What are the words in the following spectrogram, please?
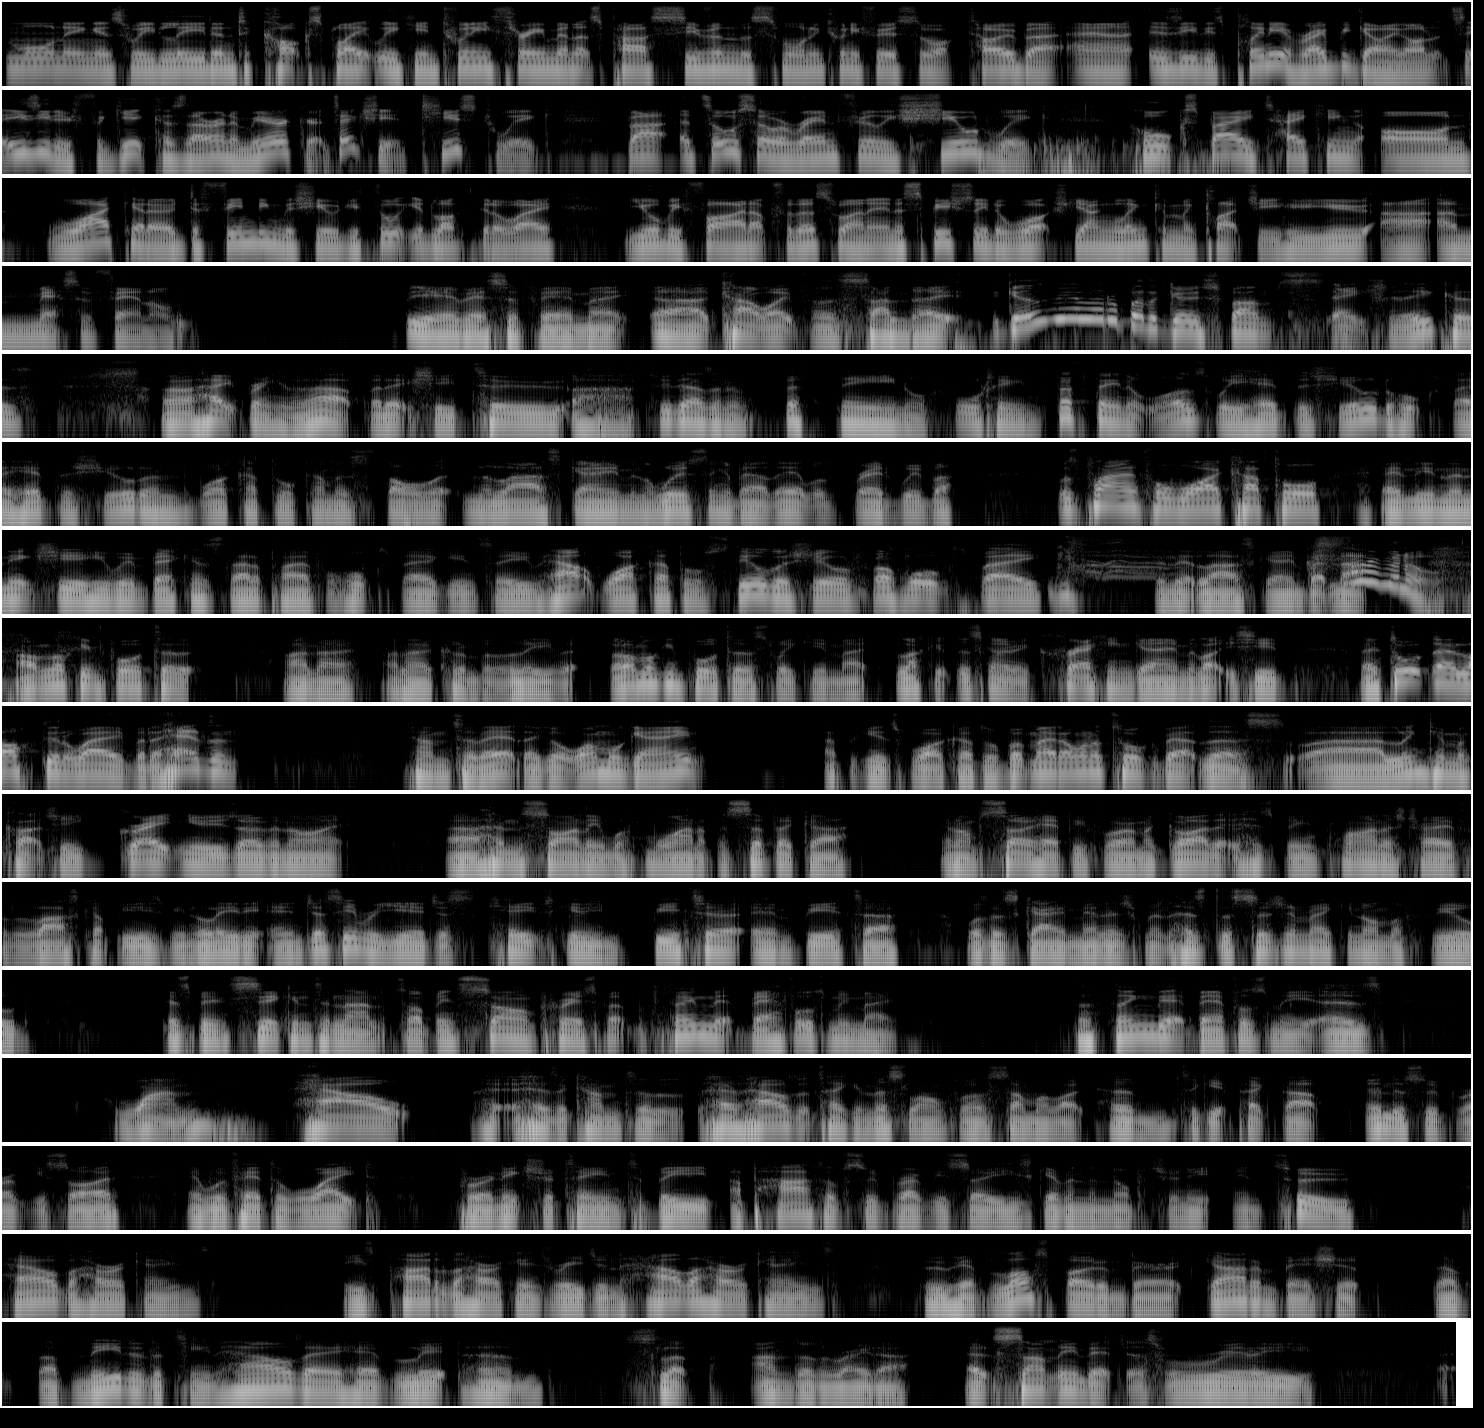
Morning as we lead into Cox Plate weekend, 23 minutes past 7 this morning, 21st of October. Uh, Izzy, there's plenty of rugby going on. It's easy to forget because they're in America. It's actually a test week, but it's also a Ranfurly Shield week. Hawke's Bay taking on Waikato, defending the Shield. You thought you'd locked it away. You'll be fired up for this one, and especially to watch young Lincoln McClutchie, who you are a massive fan of. Yeah, massive fan, mate. Uh, can't wait for the Sunday. It gives me a little bit of goosebumps, actually, because uh, I hate bringing it up, but actually, two, uh, 2015 or 14, 15 it was, we had the Shield. Hawke's Bay had the Shield, and Waikato come and stole it in the last game. And the worst thing about that was Brad Weber was playing for Waikato, and then the next year he went back and started playing for Hawke's Bay again. So he helped Waikato steal the Shield from Hawke's Bay in that last game. But no, Criminal. I'm looking forward to. I know, I know, I couldn't believe it. But I'm looking forward to this weekend, mate. Lucky there's going to be a cracking game. And like you said, they thought they locked it away, but it hasn't come to that. They got one more game up against Waikato. But, mate, I want to talk about this. Uh, Lincoln McClutchie, great news overnight. Uh, him signing with Moana Pacifica. And I'm so happy for him. A guy that has been playing Australia for the last couple of years, been leading, and just every year just keeps getting better and better with his game management. His decision making on the field has been second to none. So I've been so impressed. But the thing that baffles me, mate, the thing that baffles me is one, how has it come to how, how has it taken this long for someone like him to get picked up in the Super Rugby side, and we've had to wait for an extra team to be a part of Super Rugby, so he's given an opportunity. And two, how the Hurricanes, he's part of the Hurricanes region. How the Hurricanes, who have lost Beauden Barrett, Garden-Bachop, they've they've needed a ten. How they have let him slip under the radar. It's something that just really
